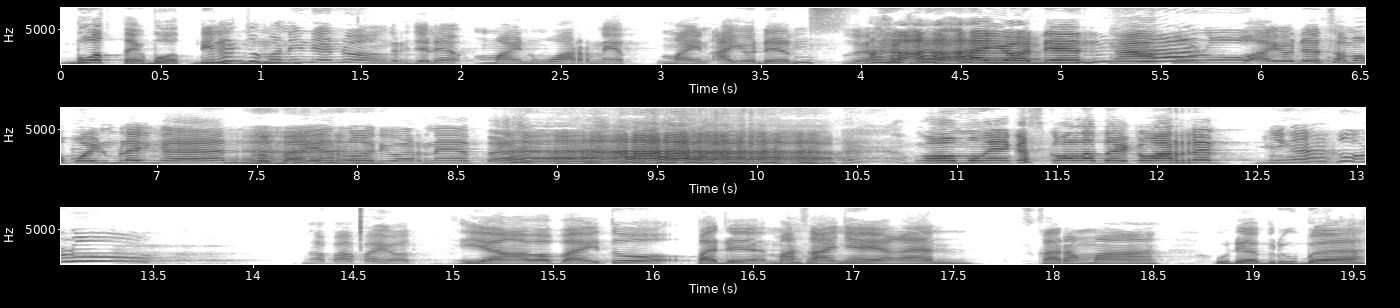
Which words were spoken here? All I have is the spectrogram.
bot ya bot Dia kan cuma ini doang kerjanya main warnet, main ayo dance. ayo Den Ngaku lu ayo dance sama point blank kan. Gue bayar lu di warnet. Ngomongnya ke sekolah atau ke warnet, ngaku lu. Nggak apa-apa Yot. iya nggak apa-apa itu pada masanya ya kan sekarang mah udah berubah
